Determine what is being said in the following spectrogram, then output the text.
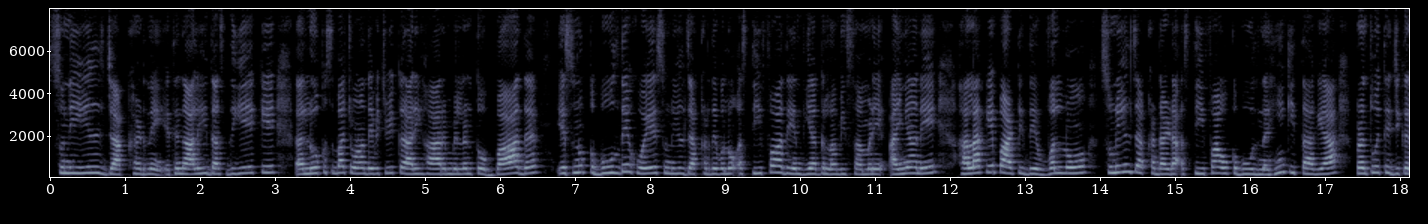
ਸੁਨੀਲ ਜਾਖੜ ਨੇ। ਇੱਥੇ ਨਾਲ ਹੀ ਦੱਸ ਦਈਏ ਕਿ ਲੋਕ ਸਭਾ ਚੋਣਾਂ ਦੇ ਵਿੱਚ ਵੀ ਕਰਾਰੀ ਹਾਰ ਮਿਲਣ ਤੋਂ ਬਾਅਦ ਇਸ ਨੂੰ ਕਬੂਲਦੇ ਹੋਏ ਸੁਨੀਲ ਜਾਖੜ ਦੇ ਵੱਲੋਂ ਅਸਤੀਫਾ ਦੇਣ ਦੀਆਂ ਗੱਲਾਂ ਵੀ ਸਾਹਮਣੇ ਆਈਆਂ ਨੇ। ਹਾਲਾਂਕਿ ਪਾਰਟੀ ਦੇ ਵੱਲੋਂ ਸੁਨੀਲ ਜਾਖੜ ਦਾ ਜਿਹੜਾ ਅਸਤੀਫਾ ਉਹ ਕਬੂਲ ਨਹੀਂ ਕੀਤਾ ਗਿਆ, ਪਰੰਤੂ ਇੱਥੇ ਜ਼ਿਕਰ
